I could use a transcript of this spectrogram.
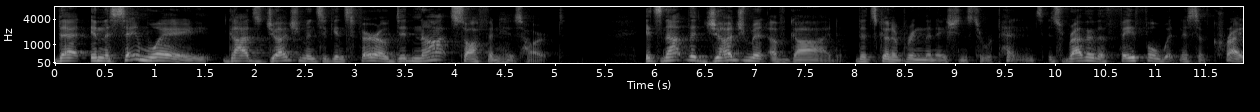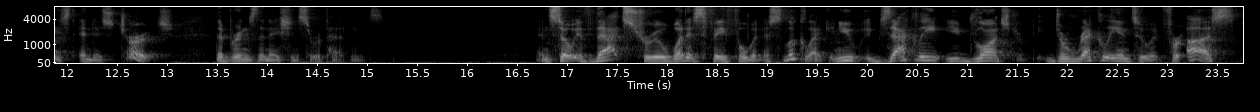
that in the same way, God's judgments against Pharaoh did not soften his heart. It's not the judgment of God that's going to bring the nations to repentance. It's rather the faithful witness of Christ and his church that brings the nations to repentance. And so, if that's true, what does faithful witness look like? And you exactly you launched directly into it. For us,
